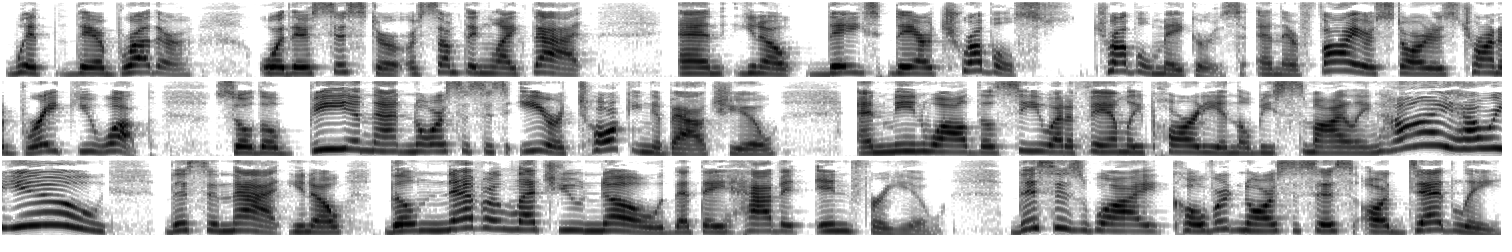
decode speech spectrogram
with their brother or their sister or something like that. And you know they they are troubles troublemakers and they're fire starters trying to break you up. So they'll be in that narcissist's ear talking about you. And meanwhile they'll see you at a family party and they'll be smiling hi how are you this and that you know they'll never let you know that they have it in for you this is why covert narcissists are deadly.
